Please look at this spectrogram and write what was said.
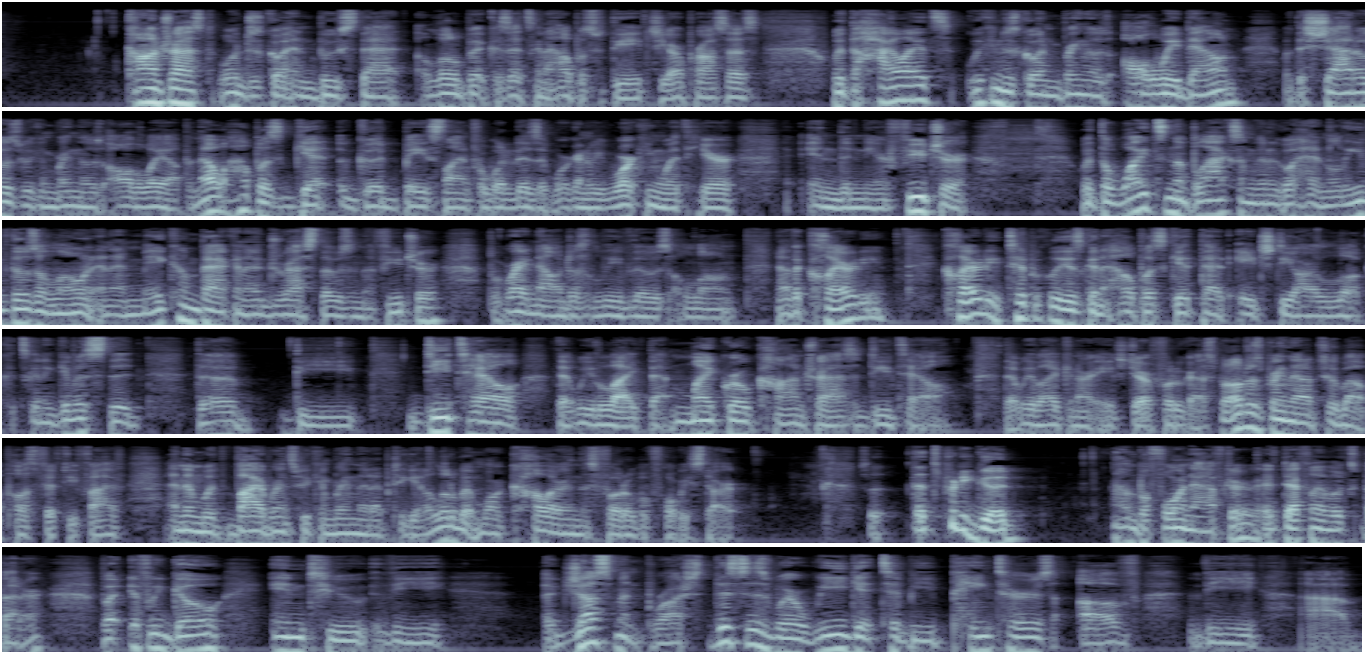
Contrast, we'll just go ahead and boost that a little bit because that's going to help us with the HDR process. With the highlights, we can just go ahead and bring those all the way down. With the shadows, we can bring those all the way up. And that will help us get a good baseline for what it is that we're going to be working with here in the near future. With the whites and the blacks, I'm going to go ahead and leave those alone, and I may come back and address those in the future, but right now I'll just leave those alone. Now the clarity, clarity typically is going to help us get that HDR look. It's going to give us the, the, the detail that we like, that micro contrast detail that we like in our HDR photographs. But I'll just bring that up to about plus 55. And then with vibrance, we can bring that up to get a little bit more color in this photo before we start. So that's pretty good um, before and after, it definitely looks better. But if we go into the adjustment brush, this is where we get to be painters of the uh,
